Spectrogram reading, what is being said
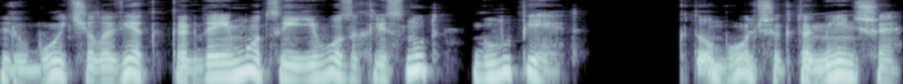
Любой человек, когда эмоции его захлестнут, глупеет. Кто больше, кто меньше,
